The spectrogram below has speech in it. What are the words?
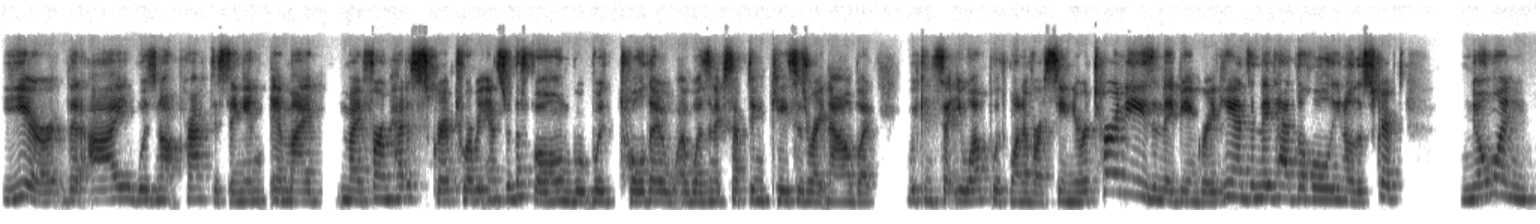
year that I was not practicing and, and my my firm had a script whoever answered the phone was told that I wasn't accepting cases right now but we can set you up with one of our senior attorneys and they'd be in great hands and they'd had the whole you know the script no one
